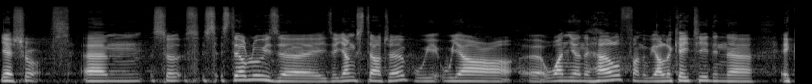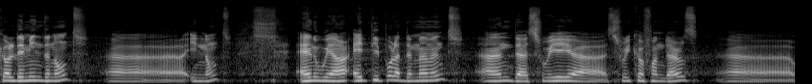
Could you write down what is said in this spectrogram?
Yeah, sure. Um, so Sterblue is a, is a young startup. We, we are uh, one year and a half, and we are located in uh, École des Mines de Nantes, uh, in Nantes. And we are eight people at the moment, and uh, three, uh, three co-founders uh,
